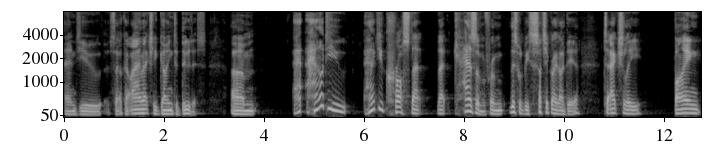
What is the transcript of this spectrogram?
and you say okay I am actually going to do this. Um, how do you how do you cross that that chasm from this would be such a great idea to actually buying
